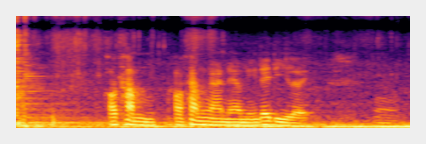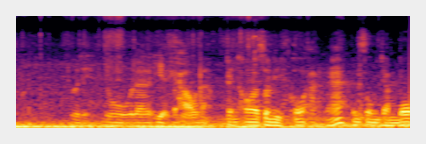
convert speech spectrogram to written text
นะ เขาทำเขาทำงานแนวนี้ได้ดีเลยอืมดูดิดูรายละเอียดเขานะ เป็นออโซลิดโคอันะ เป็นทรงจัมโบ้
